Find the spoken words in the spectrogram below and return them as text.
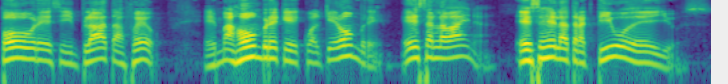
Pobre, sin plata, feo. Es más hombre que cualquier hombre. Esa es la vaina. Ese es el atractivo de ellos.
